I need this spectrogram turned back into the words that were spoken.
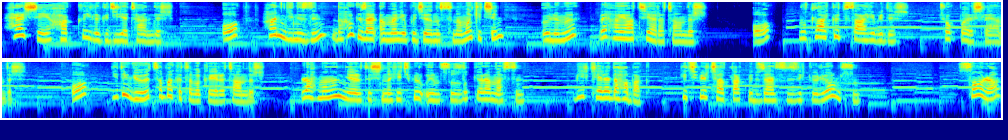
her şeye hakkıyla gücü yetendir. O hanginizin daha güzel amel yapacağını sınamak için ölümü ve hayatı yaratandır. O mutlak güç sahibidir. Çok bağışlayandır. O yedi göğü tabaka tabaka yaratandır. Rahman'ın yaratışında hiçbir uyumsuzluk göremezsin. Bir kere daha bak. Hiçbir çatlak ve düzensizlik görüyor musun? Sonra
